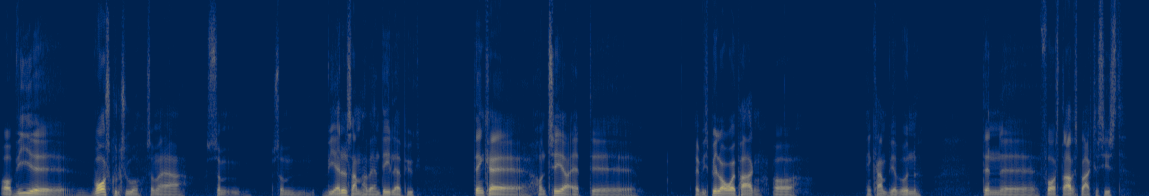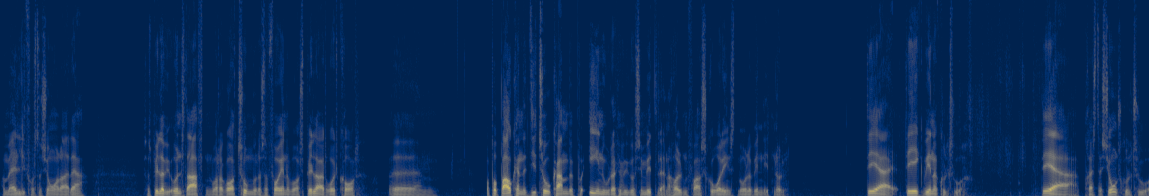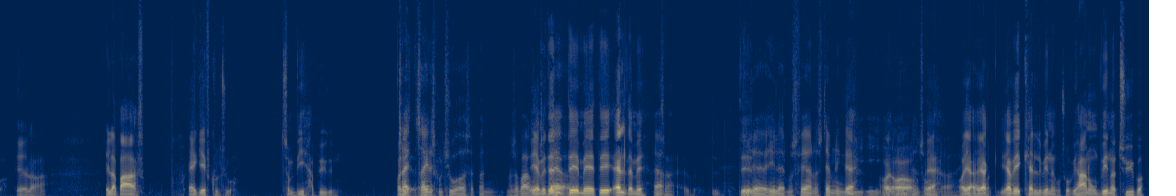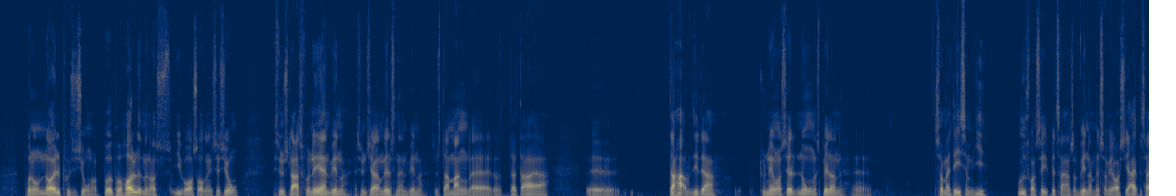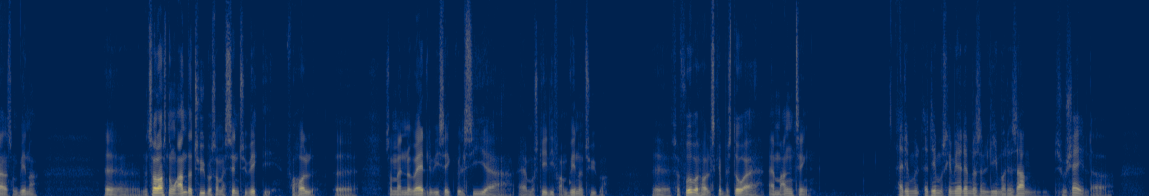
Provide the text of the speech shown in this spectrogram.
Og vi, øh, vores kultur, som er, som, som vi alle sammen har været en del af at bygge, den kan håndtere, at, øh, at vi spiller over i parken, og en kamp, vi har vundet, den øh, får et straffespark til sidst, og med alle de frustrationer, der er der. Så spiller vi onsdag aften, hvor der går to minutter, så får en af vores spillere et rødt kort. Øh, og på bagkanten af de to kampe på en uge, der kan vi gå til Midtland og holde dem fra at score det eneste mål og vinde 1-0. Det er, det er ikke vinderkultur. Det er præstationskultur, eller, eller bare AGF-kultur, som vi har bygget. Og Træ, det, træningskultur også, at man, man så bare Ja, men den, det er med, det, alt er med. Ja. Altså, det, hele, hele atmosfæren og stemningen ja, i, i, og, og, og, ja, og, og jeg, jeg, jeg vil ikke kalde det vinderkultur. Vi har nogle vindertyper på nogle nøglepositioner, både på holdet, men også i vores organisation. Jeg synes, Lars Foné er en vinder. Jeg synes, Jakob Nielsen er en vinder. Jeg synes, der er mange, der, der, der er... Øh, der har du de der... Du nævner selv nogle af spillerne, øh, som er det, som I udefra set betegner som vinder, men som jeg også jeg betegner som vinder. Øh, men så er der også nogle andre typer, som er sindssygt vigtige for holdet, øh, som man normalvis ikke vil sige er, er måske ligefrem vindertyper. Øh, så fodboldhold skal bestå af, af mange ting. Er det, er det måske mere dem, der sådan limer det sammen socialt og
